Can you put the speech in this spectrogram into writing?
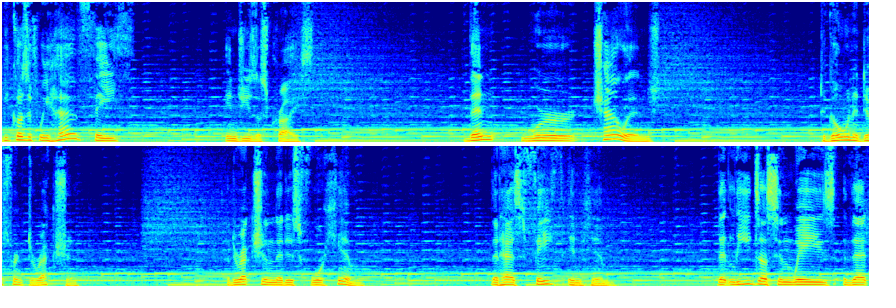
Because if we have faith in Jesus Christ, then we're challenged to go in a different direction a direction that is for Him, that has faith in Him, that leads us in ways that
